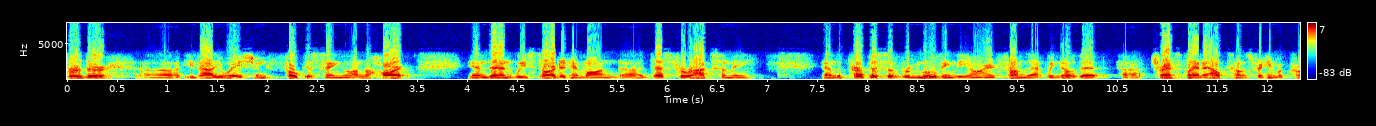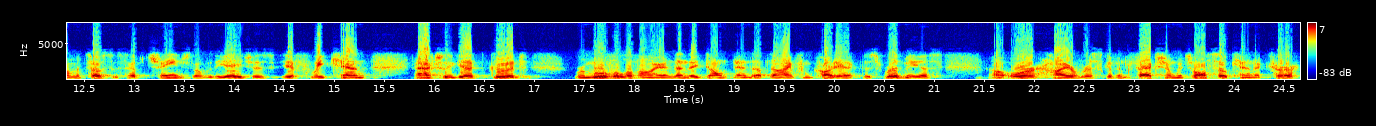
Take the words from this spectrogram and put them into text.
further uh, evaluation, focusing on the heart, and then we started him on uh, desferoxamine and the purpose of removing the iron from that, we know that uh, transplant outcomes for hemochromatosis have changed over the ages if we can actually get good removal of iron, then they don't end up dying from cardiac dysrhythmias uh, or higher risk of infection, which also can occur.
